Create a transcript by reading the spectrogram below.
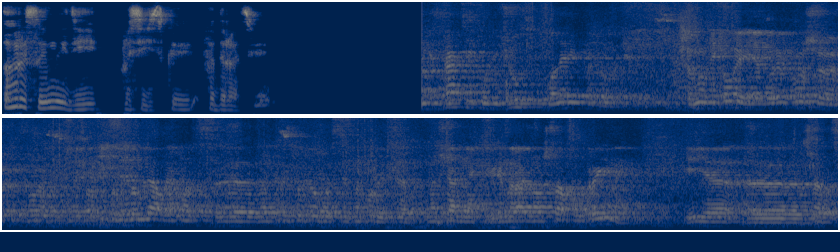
агресивних дій Російської Федерації. адміністрації Полічук Валерій Петрович. Шановні колеги, я перепрошую, повідомляли у нас е, на території області знаходиться начальник Генерального штабу України, і я е, зараз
